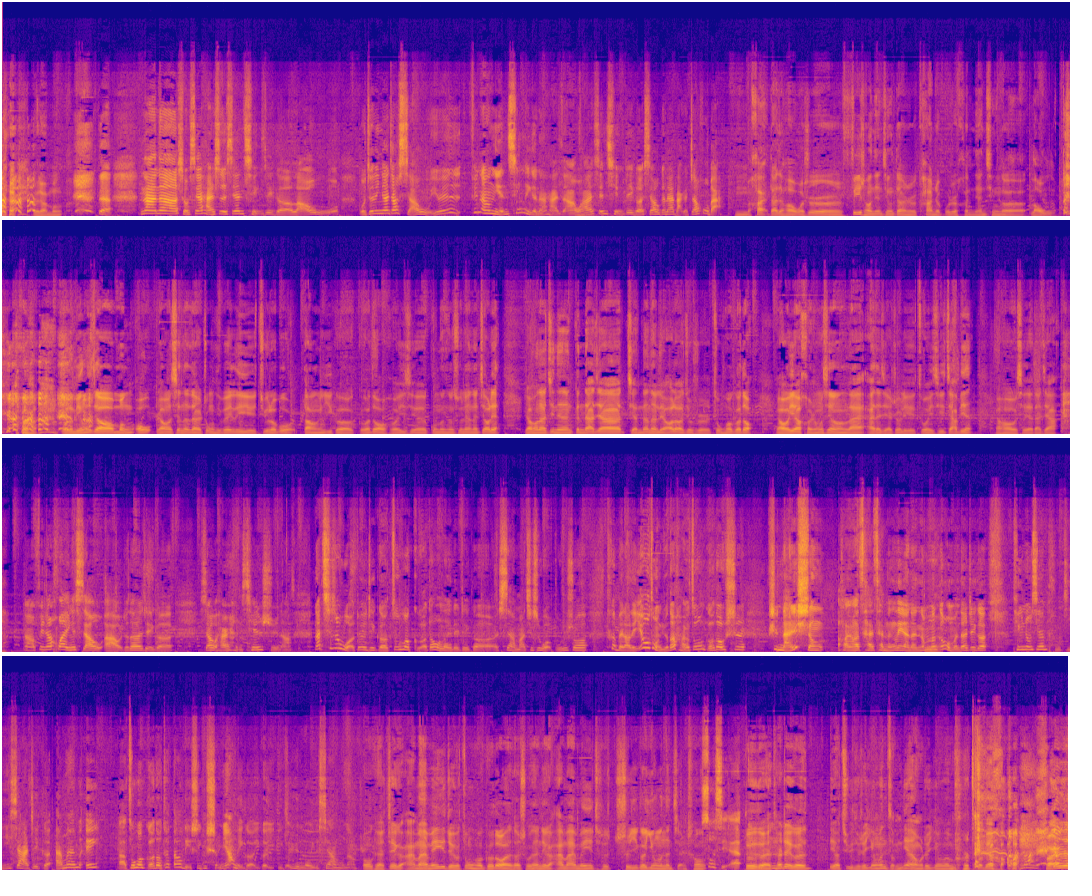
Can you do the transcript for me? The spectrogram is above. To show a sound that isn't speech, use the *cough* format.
有点懵。*laughs* 对，那那首先还是先请这个老五。我觉得应该叫小五，因为非常年轻的一个男孩子啊。我还先请这个小五跟大家打个招呼吧。嗯，嗨，大家好，我是非常年轻，但是看着不是很年轻的呃老五。*laughs* 我的名字叫孟欧，*laughs* 然后现在在中体威力俱乐部当一个格斗和一些功能性训练的教练。然后呢，今天跟大家简单的聊聊就是综合格斗，然后也很荣幸来艾大姐这里做一期嘉宾。然后谢谢大家。*laughs* 啊，非常欢迎小五啊！我觉得这个。小五还是很谦虚的。那其实我对这个综合格斗类的这个项目，其实我不是说特别了解，因为我总觉得好像综合格斗是是男生好像才才能练的。能不能跟我们的这个听众先普及一下这个 MMA 啊，综合格斗它到底是一个什么样的一个一个一个运动一个项目呢？OK，这个 MMA 这个综合格斗啊，它首先这个 MMA 它是一个英文的简称，缩写。对对对，它这个。哎呀，具体这英文怎么念？我这英文不是特别好，*laughs* 反正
